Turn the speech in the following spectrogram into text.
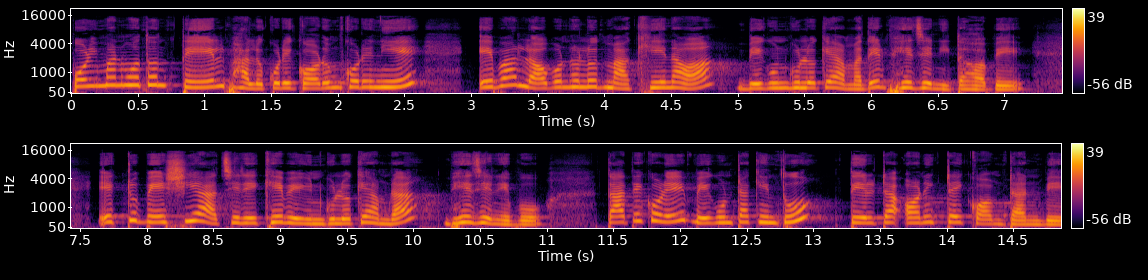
পরিমাণ মতন তেল ভালো করে গরম করে নিয়ে এবার লবণ হলুদ মাখিয়ে নেওয়া বেগুনগুলোকে আমাদের ভেজে নিতে হবে। একটু বেশি আঁচে রেখে বেগুনগুলোকে আমরা ভেজে নেব। তাতে করে বেগুনটা কিন্তু তেলটা অনেকটাই কম টানবে।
